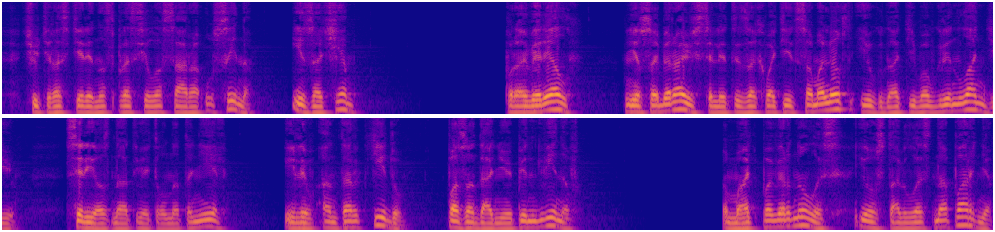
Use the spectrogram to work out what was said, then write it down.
— чуть растерянно спросила Сара у сына. «И зачем?» «Проверял, не собираешься ли ты захватить самолет и угнать его в Гренландию?» — серьезно ответил Натаниэль. «Или в Антарктиду, по заданию пингвинов». Мать повернулась и уставилась на парня,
